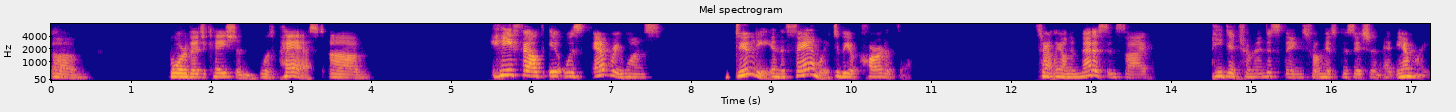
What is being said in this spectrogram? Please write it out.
um, Board of Education was passed, um, he felt it was everyone's duty in the family to be a part of that. Certainly on the medicine side, he did tremendous things from his position at Emory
